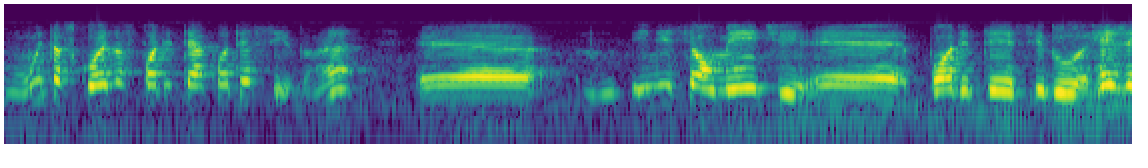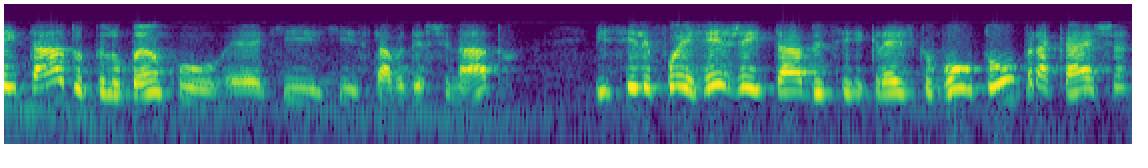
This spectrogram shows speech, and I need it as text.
muitas coisas podem ter acontecido, né? É, inicialmente é, pode ter sido rejeitado pelo banco é, que, que estava destinado, e se ele foi rejeitado, esse crédito voltou para a Caixa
